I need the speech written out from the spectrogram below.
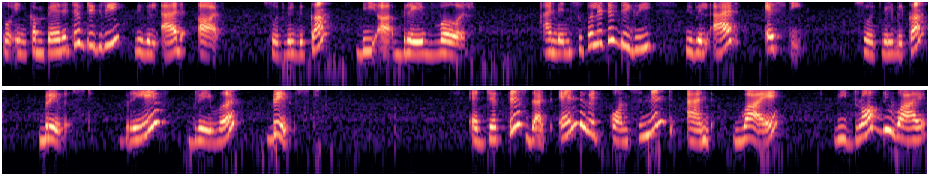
so in comparative degree we will add r so it will become be braver. And in superlative degree, we will add st. So it will become bravest. Brave, braver, bravest. Adjectives that end with consonant and y, we drop the y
